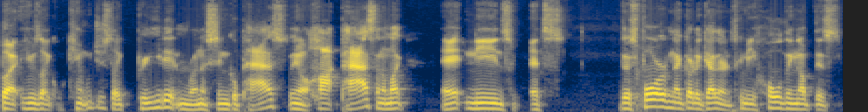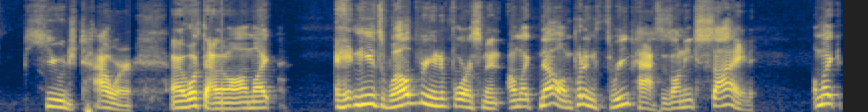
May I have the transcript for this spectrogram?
But he was like, well, "Can't we just like preheat it and run a single pass, you know, hot pass?" And I'm like, "It needs it's there's four of them that go together, and it's going to be holding up this huge tower." And I looked at it, and I'm like, "It needs weld reinforcement." I'm like, "No, I'm putting three passes on each side." I'm like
